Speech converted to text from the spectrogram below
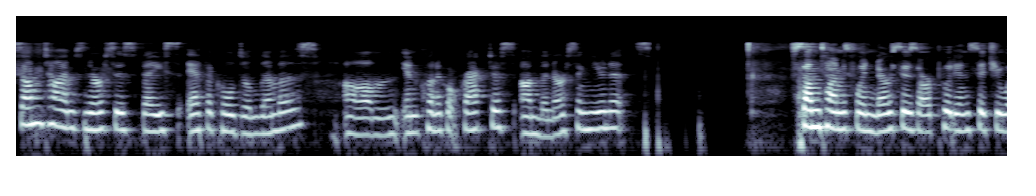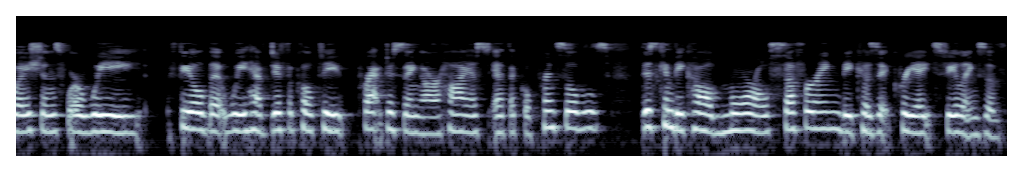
Sometimes nurses face ethical dilemmas um, in clinical practice on the nursing units. Sometimes when nurses are put in situations where we feel that we have difficulty practicing our highest ethical principles, this can be called moral suffering because it creates feelings of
